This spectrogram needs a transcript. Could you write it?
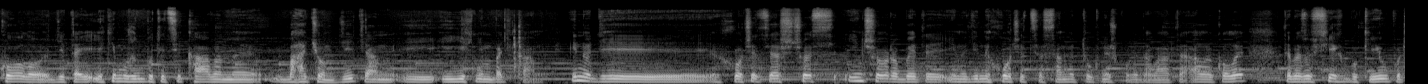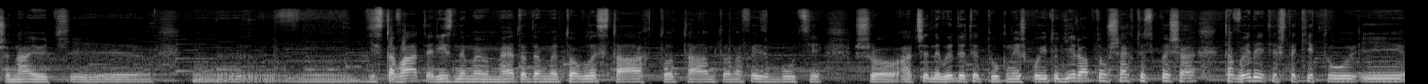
коло дітей, які можуть бути цікавими багатьом дітям і, і їхнім батькам. Іноді хочеться щось іншого робити, іноді не хочеться саме ту книжку видавати. Але коли тебе з усіх боків починають е, діставати різними методами, то в листах, то там, то на Фейсбуці, що а чи не видати ту книжку, і тоді раптом ще хтось пише, та видайте ж таки ту. І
